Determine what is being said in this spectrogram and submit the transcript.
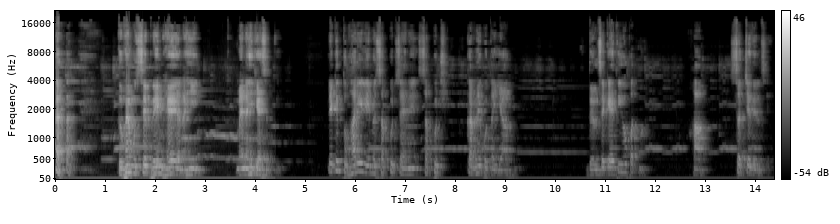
तुम्हें मुझसे प्रेम है या नहीं, मैं नहीं कह सकती। लेकिन तुम्हारे लिए मैं सब कुछ सहने, सब कुछ करने को तैयार हूँ। दिल से कहती हो पत्मा हाँ सच्चे दिल से।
